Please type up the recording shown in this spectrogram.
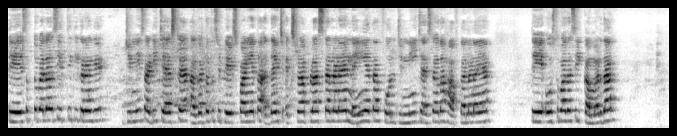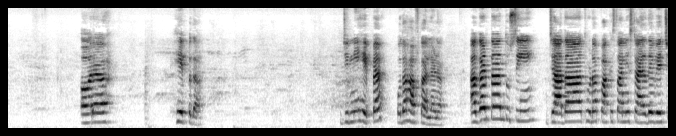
ਤੇ ਸਭ ਤੋਂ ਪਹਿਲਾਂ ਅਸੀਂ ਇੱਥੇ ਕੀ ਕਰਾਂਗੇ? ਜਿੰਨੀ ਸਾਡੀ ਚੈਸਟ ਹੈ, ਅਗਰ ਤਾਂ ਤੁਸੀਂ ਪਲੇਟਸ ਪਾਣੀ ਹੈ ਤਾਂ ਅੱਧਾ ਇੰਚ ਐਕਸਟਰਾ ਪਲੱਸ ਕਰ ਲੈਣਾ ਹੈ, ਨਹੀਂ ਹੈ ਤਾਂ ਫੁੱਲ ਜਿੰਨੀ ਚੈਸਟ ਹੈ ਉਹਦਾ ਹਾਫ ਕਰ ਲੈਣਾ ਹੈ। ਤੇ ਉਸ ਤੋਂ ਬਾਅਦ ਅਸੀਂ ਕਮਰ ਦਾ ਔਰ ਹਿਪ ਦਾ। ਜਿੰਨੀ ਹਿਪ ਹੈ, ਉਹਦਾ ਹਾਫ ਕਰ ਲੈਣਾ। ਅਗਰ ਤਾਂ ਤੁਸੀਂ ਜ਼ਿਆਦਾ ਥੋੜਾ ਪਾਕਿਸਤਾਨੀ ਸਟਾਈਲ ਦੇ ਵਿੱਚ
